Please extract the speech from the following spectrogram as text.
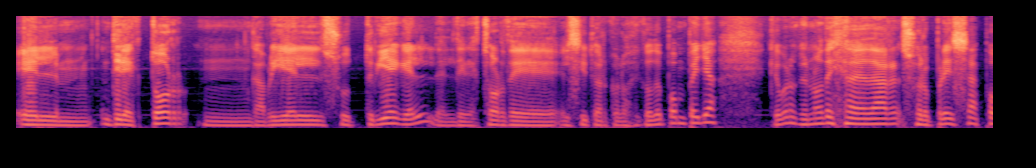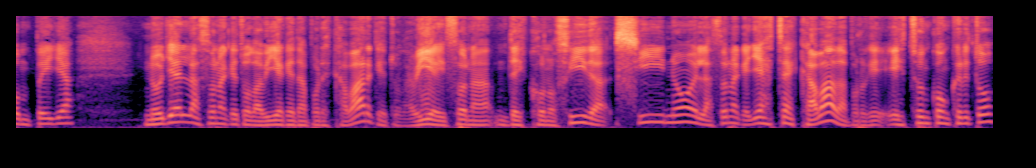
el mm, director mm, Gabriel Sutriegel, el director del sitio arqueológico de Pompeya, que bueno, que no deja de dar sorpresas Pompeya no ya en la zona que todavía queda por excavar, que todavía hay zona desconocida, sino en la zona que ya está excavada, porque esto en concreto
